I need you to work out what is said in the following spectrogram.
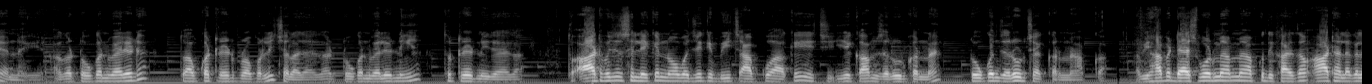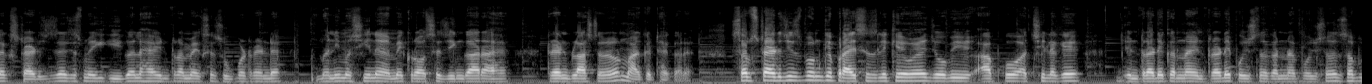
या नहीं है? अगर टोकन वैलिड है तो आपका ट्रेड प्रॉपरली चला जाएगा। टोकन वैलिड नहीं है तो ट्रेड नहीं जाएगा। तो आठ बजे से लेकर नौ बजे के बीच आपको आके ये ये काम ज़रूर करना है। टोकन ज़रूर चेक करना है आपका। अब यहाँ पे डैशबोर्ड में अब मैं आपको दिखा देता हूँ आठ अलग अलग स्ट्रेटजीज है, जिसमें ईगल है इंट्रामैक्स है सुपर ट्रेंड है मनी मशीन है एम ए क्रॉस है जिंगारा है ट्रेंड ब्लास्टर है और मार्केट हैकर है। सब स्ट्रेटजीज पे उनके प्राइसेस लिखे हुए हैं, जो भी आपको अच्छी लगे इंट्राडे करना है इंट्राडे पोजिशनल करना है पोजिशनल सब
